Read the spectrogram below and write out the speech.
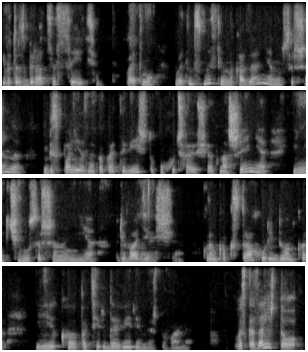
И вот разбираться с этим. Поэтому в этом смысле наказание ну, совершенно бесполезная какая-то вещь, только ухудшающая отношения и ни к чему совершенно не приводящая, кроме как к страху ребенка и к потере доверия между вами. Вы сказали, что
